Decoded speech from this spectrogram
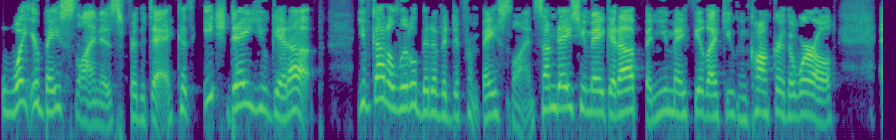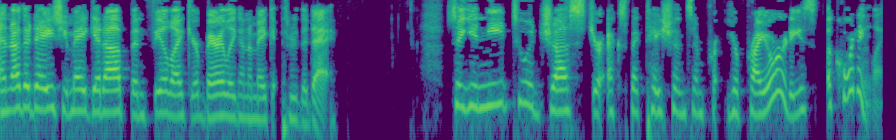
what your baseline is for the day because each day you get up you've got a little bit of a different baseline. Some days you may get up and you may feel like you can conquer the world and other days you may get up and feel like you're barely going to make it through the day. So you need to adjust your expectations and pr your priorities accordingly.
